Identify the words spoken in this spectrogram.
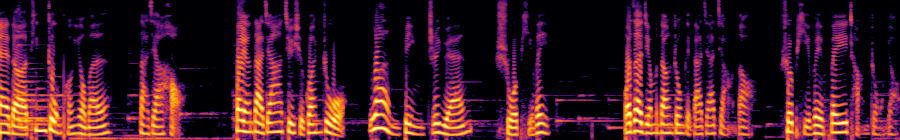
爱的听众朋友们，大家好，欢迎大家继续关注《万病之源说脾胃》。我在节目当中给大家讲到，说脾胃非常重要。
